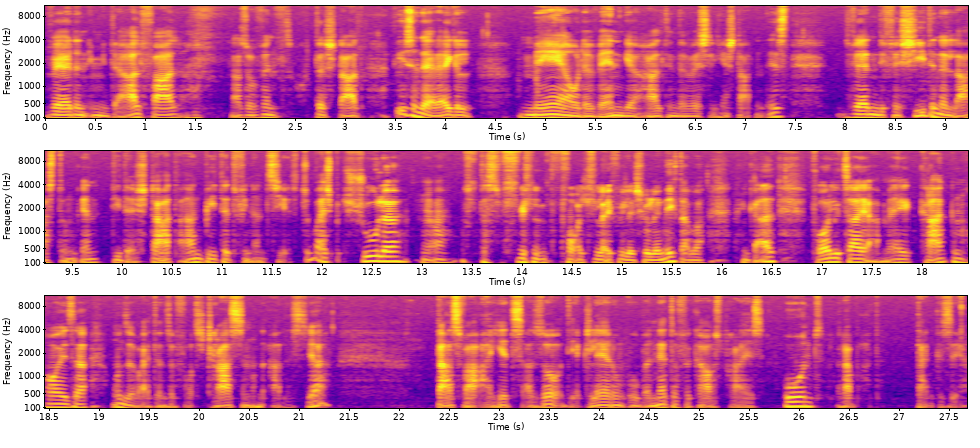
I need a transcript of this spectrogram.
werden im Idealfall, also wenn der Staat, wie es in der Regel mehr oder weniger halt in den westlichen Staaten ist, werden die verschiedenen Leistungen, die der Staat anbietet, finanziert. Zum Beispiel Schule, ja, das will vielleicht viele Schulen nicht, aber egal, Polizei, Armee, Krankenhäuser und so weiter und so fort, Straßen und alles, ja. Das war jetzt also die Erklärung über Nettoverkaufspreis und Rabatt. Danke sehr.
